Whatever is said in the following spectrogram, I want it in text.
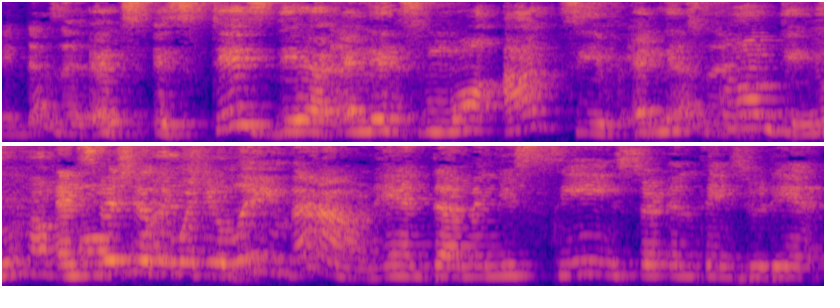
It doesn't. It's it stays there and it's more active and it's pounding. You have and especially when you're laying down and um and you're seeing certain things you didn't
